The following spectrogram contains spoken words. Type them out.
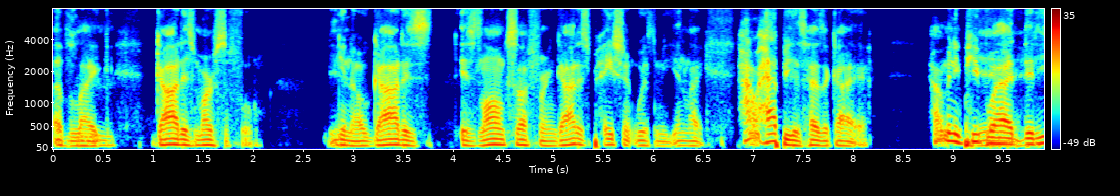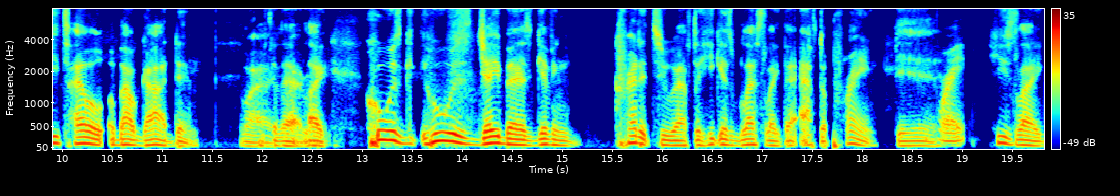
of like Mhm. God is merciful. Yeah. You know, God is is long suffering. God is patient with me. And like, how happy is Hezekiah? How many people had did he tell about God then? Right. after that. right, Like who is who is Jabez giving credit to after he gets blessed like that after praying? yeah, Right. He's like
